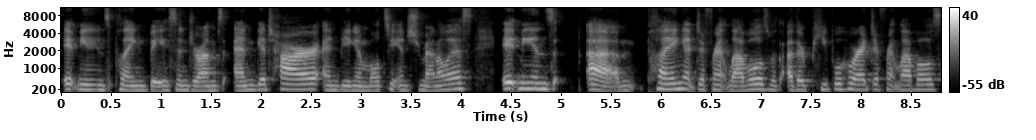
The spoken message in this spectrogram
it means playing bass and drums and guitar and being a multi instrumentalist. It means um, playing at different levels with other people who are at different levels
